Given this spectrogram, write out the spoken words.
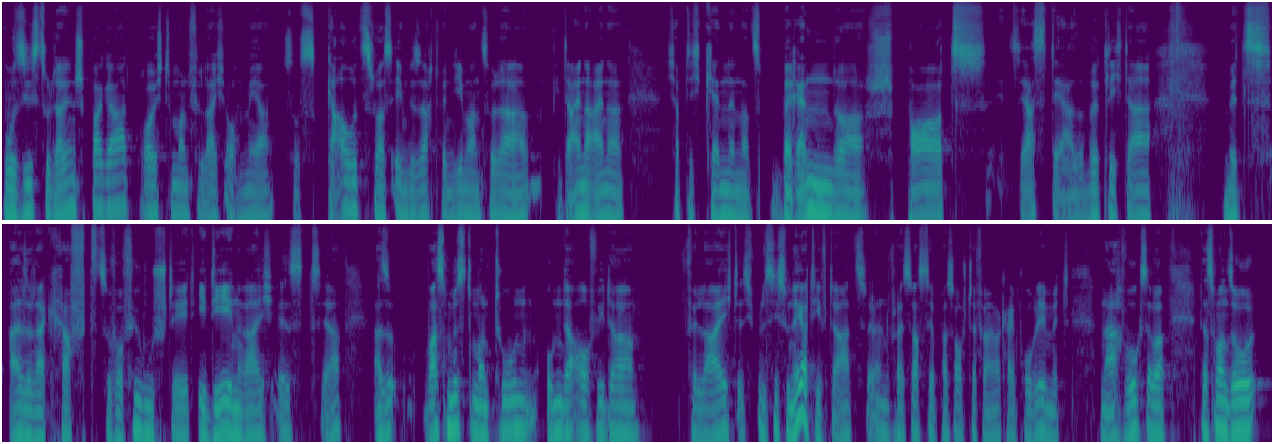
Wo siehst du da den Spagat? Bräuchte man vielleicht auch mehr so Scouts? Du hast eben gesagt, wenn jemand so da, wie deiner einer, ich habe dich kennen als brennender Sport, der also wirklich da mit all seiner Kraft zur Verfügung steht, ideenreich ist. Ja? Also was müsste man tun, um da auch wieder vielleicht, ich will es nicht so negativ darstellen, vielleicht sagst du ja, pass auf, Stefan, wir haben kein Problem mit Nachwuchs, aber dass man so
